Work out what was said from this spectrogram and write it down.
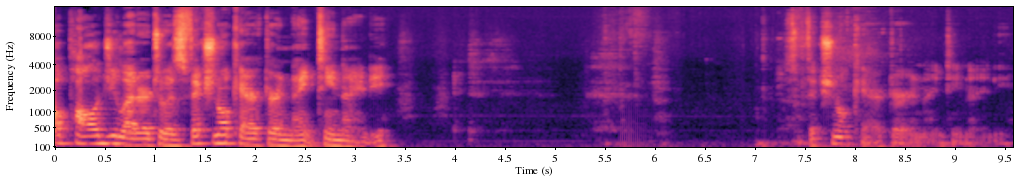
apology letter to his fictional character in 1990. His fictional character in 1990.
